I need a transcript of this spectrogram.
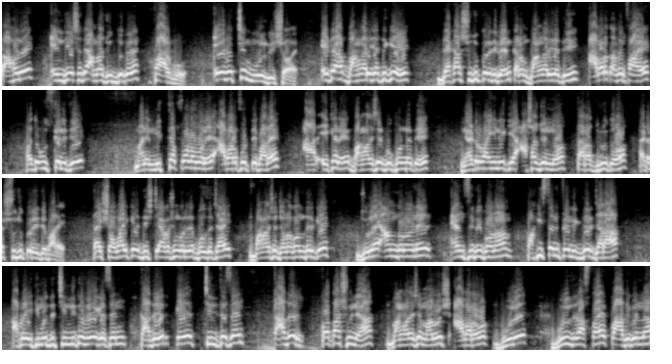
তাহলে এনডিএর সাথে আমরা যুদ্ধ করে পারব। এই হচ্ছে মূল বিষয়। এটা বাঙালি জাতিকে দেখার সুযোগ করে দিবেন, কারণ বাঙালি জাতি আবারও তাদের পায়ে হয়তো উস্কানিতে মানে মিথ্যা প্রলোভনে আবারও করতে পারে। আর এখানে বাংলাদেশের ভূখণ্ডতে নেটো বাহিনীকে আসার জন্য তারা দ্রুত একটা সুযোগ করে দিতে পারে। তাই সবাইকে দৃষ্টি আকর্ষণ করে বলতে চাই, বাংলাদেশের জনগণদেরকে জুলাই আন্দোলনের এনসিপি বনাম, পাকিস্তানি প্রেমিকদের যারা আপনারা ইতিমধ্যে চিহ্নিত হয়ে গেছেন, তাদেরকে চিনতেছেন, তাদের কথা শুনে বাংলাদেশের মানুষ আবারও ভুলে, ভুল রাস্তায় পা দিবেন না,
